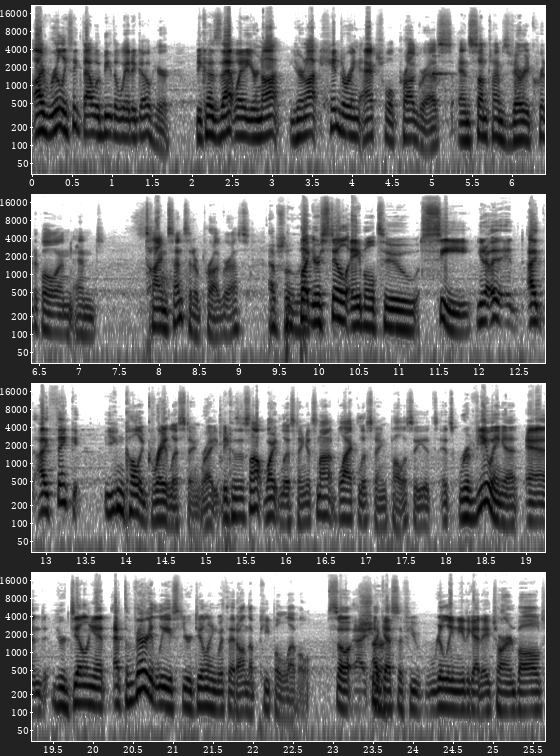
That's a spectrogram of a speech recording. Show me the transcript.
I really think that would be the way to go here because that way you're not you're not hindering actual progress and sometimes very critical and and time sensitive progress. Absolutely. but you're still able to see you know it, it, i i think you can call it gray listing right because it's not white listing it's not blacklisting policy it's it's reviewing it and you're dealing it at the very least you're dealing with it on the people level so I, I guess if you really need to get hr involved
